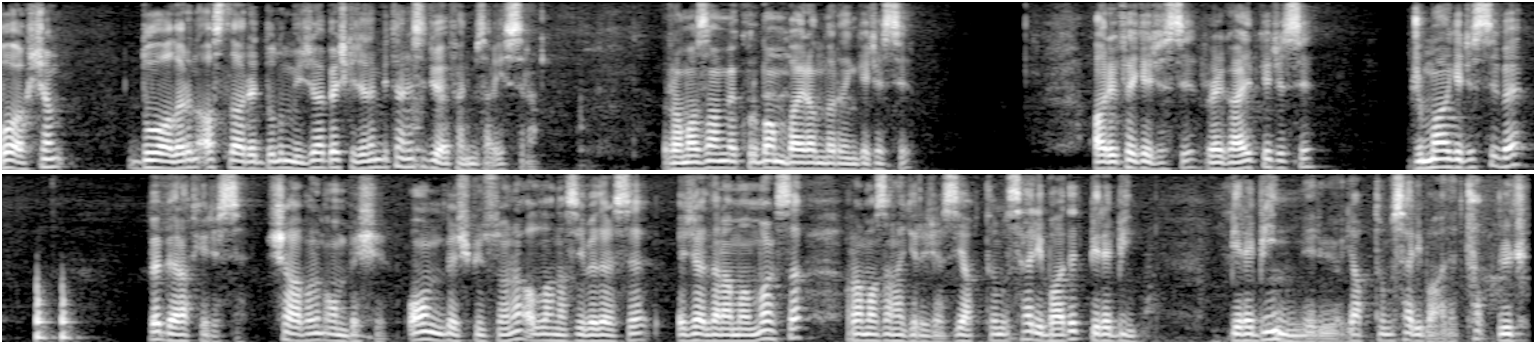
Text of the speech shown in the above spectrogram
Bu akşam duaların asla reddolunmayacağı beş geceden bir tanesi diyor Efendimiz Aleyhisselam. Ramazan ve Kurban bayramlarının gecesi, Arife gecesi, Regaib gecesi, Cuma gecesi ve ve Berat gecesi. Şaban'ın 15'i. 15 gün sonra Allah nasip ederse, ecelden aman varsa Ramazan'a gireceğiz. Yaptığımız her ibadet bire bin. Bire bin veriyor. Yaptığımız her ibadet. Çok büyük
